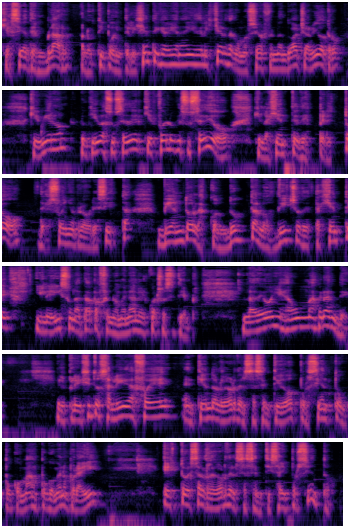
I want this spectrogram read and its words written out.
que hacía temblar a los tipos inteligentes que habían ahí de la izquierda, como el señor Fernando Achar y otros, que vieron lo que iba a suceder, que fue lo que sucedió, que la gente despertó del sueño progresista, viendo las conductas, los dichos de esta gente, y le hizo una etapa fenomenal el 4 de septiembre. La de hoy es aún más grande. El plebiscito salida fue, entiendo, alrededor del 62%, un poco más, un poco menos por ahí. Esto es alrededor del 66%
